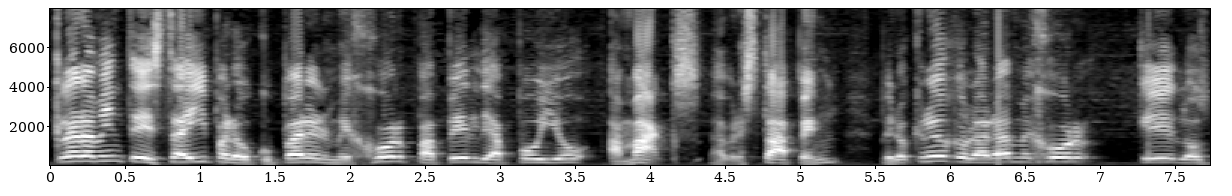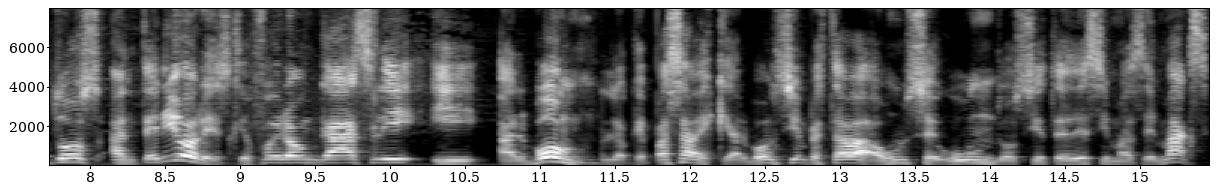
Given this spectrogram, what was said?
Claramente está ahí para ocupar el mejor papel de apoyo a Max, a Verstappen, pero creo que lo hará mejor que los dos anteriores, que fueron Gasly y Albon. Lo que pasa es que Albon siempre estaba a un segundo, siete décimas de Max.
